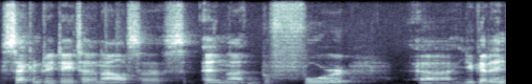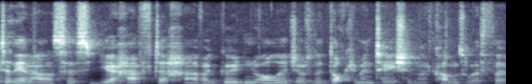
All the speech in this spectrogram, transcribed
secondary data analysis in that before uh, you get into the analysis, you have to have a good knowledge of the documentation that comes with the,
